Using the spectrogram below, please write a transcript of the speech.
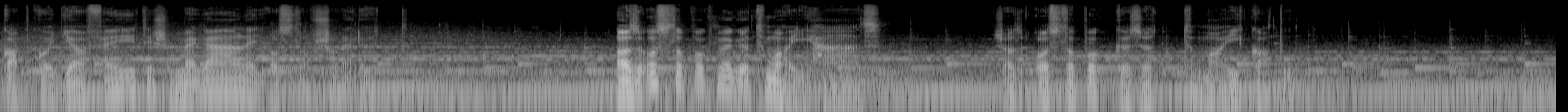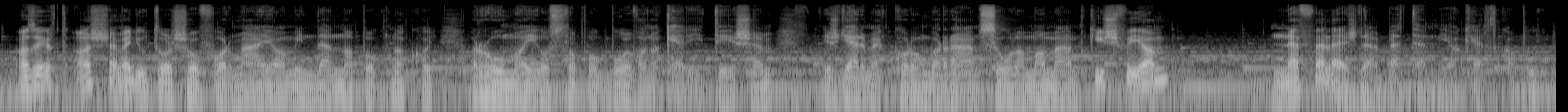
Kapkodja a fejét, és megáll egy oszlopsor előtt. Az oszlopok mögött mai ház, és az oszlopok között mai kapu. Azért az sem egy utolsó formája a mindennapoknak, hogy római oszlopokból van a kerítésem, és gyermekkoromban rám szól a mamám, kisfiam, ne felejtsd el betenni a kertkaput.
